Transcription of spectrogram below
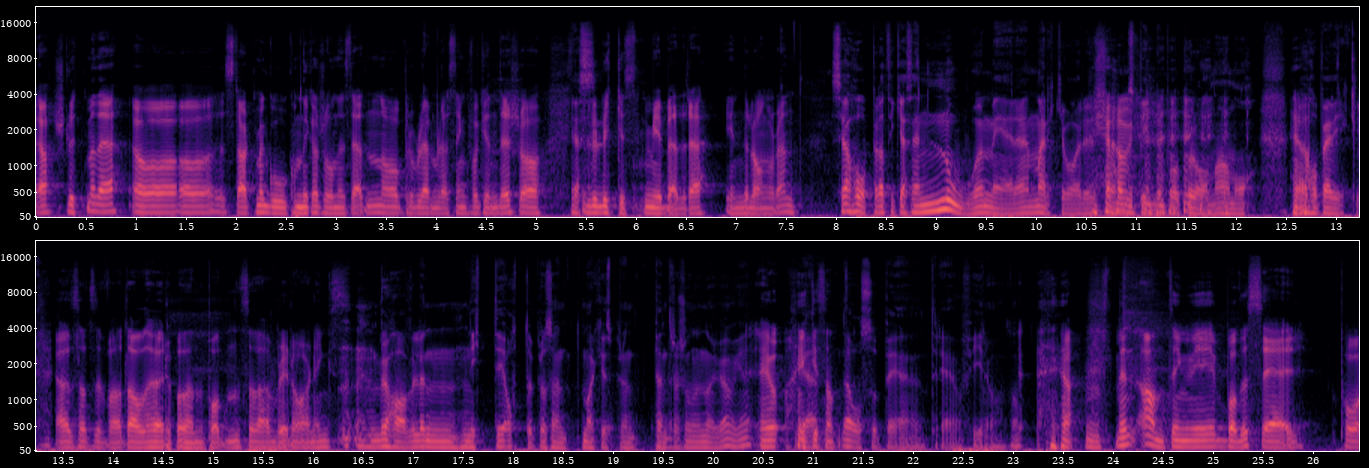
ja, slutt med det. Og, og start med god kommunikasjon isteden, og problemløsning for kunder. Så Yes. vil du lykkes mye bedre in the long run. Så jeg håper at ikke jeg ser noe mer merkevarer som Ja, spiller på korona nå. Ja. Det håper jeg virkelig. Jeg satser på at alle hører på denne poden, så da blir det ordnings. Vi har vel en 98% markedspenetrasjon i Norge, har vi ikke det? Jo, er- ikke sant. Det er også P3 og 4 og sånn. Ja. Mm. Men en annen ting vi både ser på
